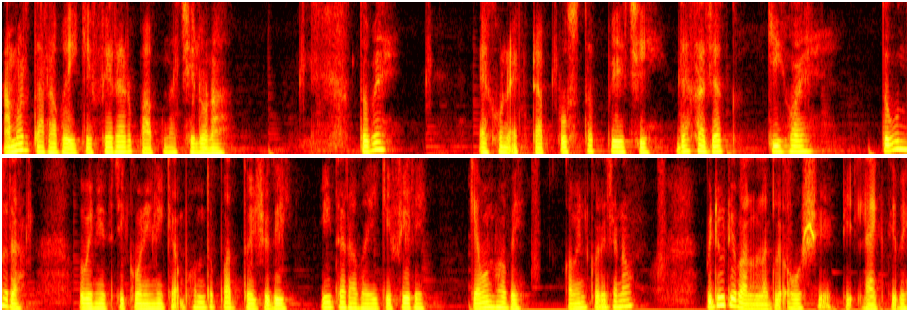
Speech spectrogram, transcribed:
আমার ধারাবাহিকে ফেরার পাবনা ছিল না। তবে এখন একটা প্রস্তাব পেয়েছি। দেখা যাক কি হয়। তো বন্ধুরা, অভিনেত্রী কনিনিকা বন্দ্যোপাধ্যায় যদি এই ধারাবাহিকে ফিরে, কেমন হবে? কমেন্ট করে জানাও। ভিডিওটি ভালো লাগলে অবশ্যই একটি লাইক দেবে।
